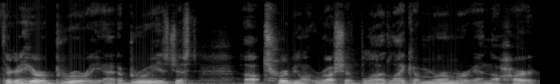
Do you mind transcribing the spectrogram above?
they're going to hear a bruit. A bruit is just a turbulent rush of blood, like a murmur in the heart.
